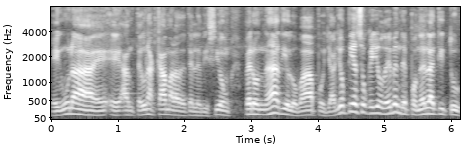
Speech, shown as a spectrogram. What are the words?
en una, eh, eh, ante una cámara de televisión, pero nadie lo va a apoyar. Yo pienso que ellos deben de poner la actitud.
